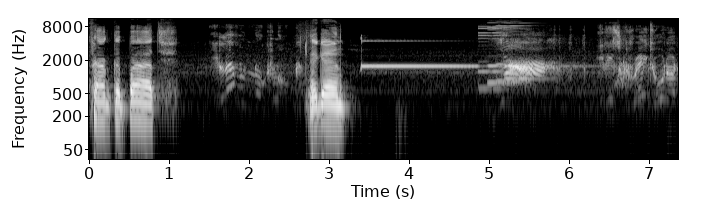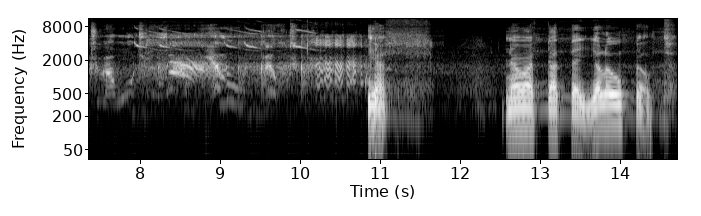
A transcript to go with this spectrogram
Found the badge. Eleven o'clock. Again. It is great honor to award you yellow belt. Yes. Now I've got the yellow belt.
